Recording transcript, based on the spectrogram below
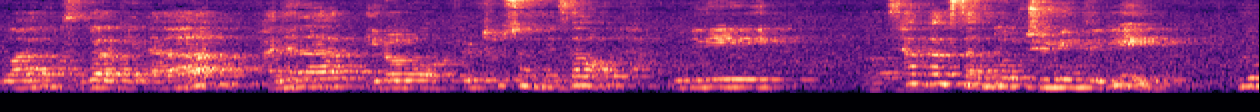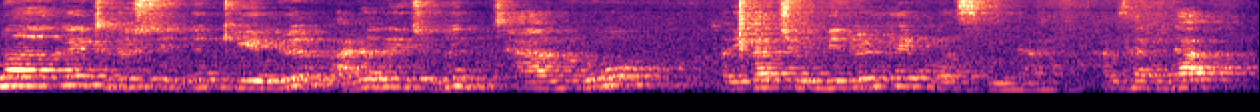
또한 국악이나 반연악 이런 것들을 초청해서 우리 어, 삼각산동 주민들이 음악을 들을 수 있는 기회를 마련해주는 장으로 저희가 준비를 해보았습니다. 감사합니다.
